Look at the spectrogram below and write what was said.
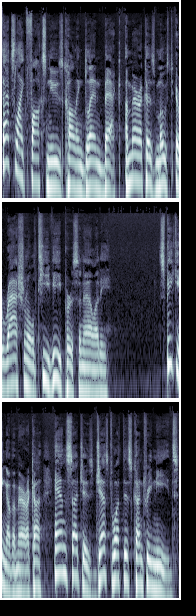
that's like Fox News calling Glenn Beck America's most irrational TV personality. Speaking of America, Anschutz is just what this country needs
